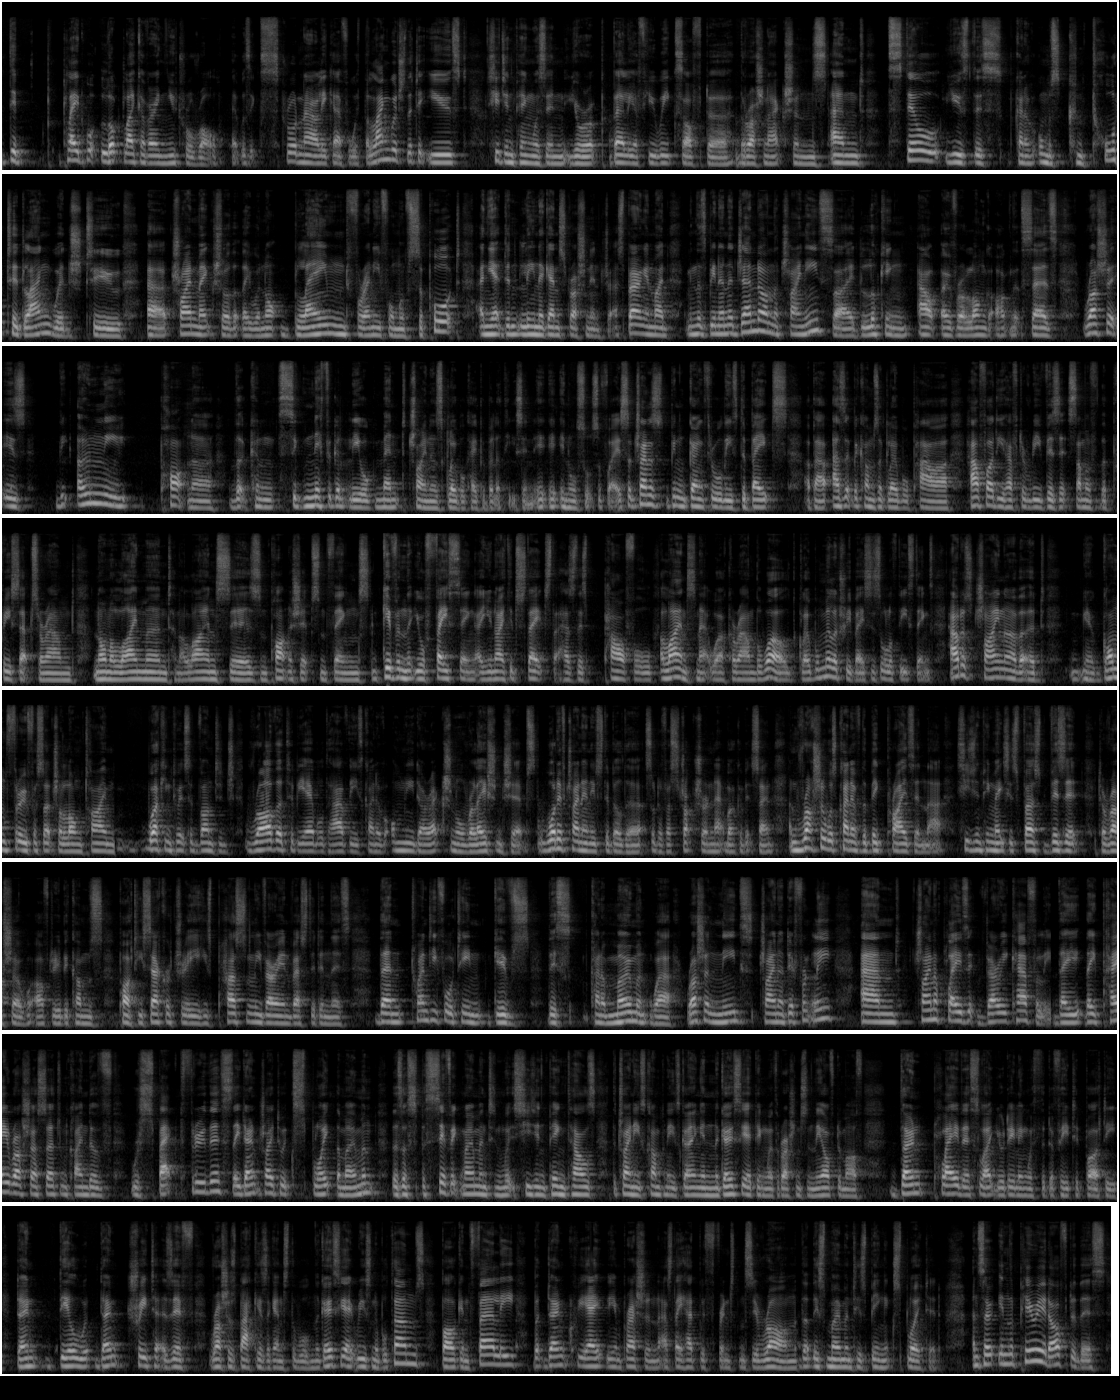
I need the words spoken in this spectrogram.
did played what looked like a very neutral role. It was extraordinarily careful with the language that it used. Xi Jinping was in Europe barely a few weeks after the Russian actions and still used this kind of almost contorted language to uh, try and make sure that they were not blamed for any form of support and yet didn't lean against Russian interests. Bearing in mind, I mean, there's been an agenda on the Chinese side looking out over a longer arc that says Russia is the only partner that can significantly augment China's global capabilities in, in, in, all sorts of ways. So China's been going through all these debates about as it becomes a global power, how far do you have to revisit some of the precepts around non-alignment and alliances and partnerships and things, given that you're facing a United States that has this powerful alliance network around the world, global military bases, all of these things. How does China that had you know gone through for such a long time working to its advantage rather to be able to have these kind of omnidirectional relationships. What if China needs to build a sort of a structure and network of its own? And Russia was kind of the big prize in that. Xi Jinping makes his first visit to Russia after he becomes party secretary. He's personally very invested in this. Then 2014 gives this kind of moment where Russia needs China differently and China plays it very carefully. They they pay Russia a certain kind of respect through this. They don't try to exploit the moment. There's a specific moment in which Xi Jinping tells the Chinese companies going in negotiating with Russians in the aftermath, don't play this like you're dealing with the defeated party. Don't deal with don't treat it as if Russia's back is against the wall. Negotiate reasonable terms, bargain fairly, but don't create the impression as they had with for instance Iran that this moment is being exploited. And so in the period after this,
